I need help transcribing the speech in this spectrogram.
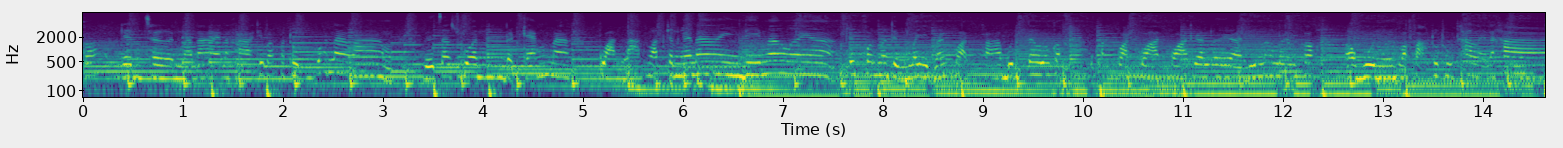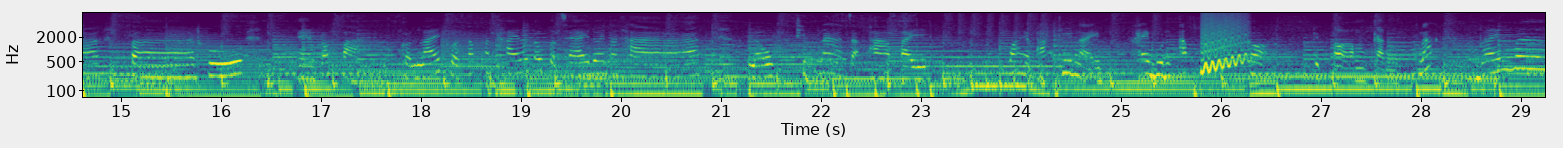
ก็เรียนเชิญมาได้นะคะ ที่วัดปทุมวนาราม หรือจะชวนเดอะแก๊งมากวาดลานวัดกันก็ได้ ดีมากเลยอะทุกคนมาถึงมาหยิบไม้กวาดฟ้าบุญเต้ลแล้วก็กวาดกวาดกวาดกันเลยอะดีมากเลยก็เอาบุญมาฝากทุกๆท่านเลยนะคะ สาธุแอนก็ฝากกดไลค์กดซับสไครต์แล้วก็กดแชร์ให้ด้วยนะคะ แล้วทริปหน้าจะพาไปไหว้พักที่ไหนให้บุญอัพก็ติดตามกันนะ บ๊ายบาย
